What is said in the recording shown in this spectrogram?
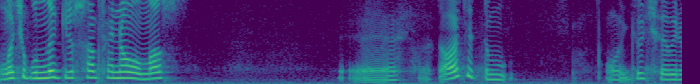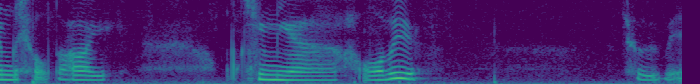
Maçı bununla girsem fena olmaz. Ee, davet ettim. Oyuncu çevirim dışı oldu. Hayır. Kim ya? Abi. Tövbe.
